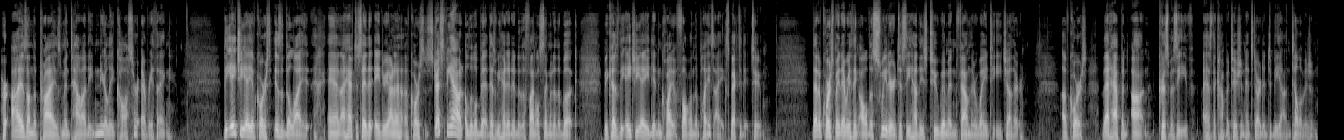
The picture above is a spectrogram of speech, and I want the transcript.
Her eyes on the prize mentality nearly costs her everything. The HEA, of course, is a delight, and I have to say that Adriana, of course, stressed me out a little bit as we headed into the final segment of the book, because the HEA didn't quite fall in the place I expected it to. That, of course, made everything all the sweeter to see how these two women found their way to each other. Of course, that happened on Christmas Eve, as the competition had started to be on television.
